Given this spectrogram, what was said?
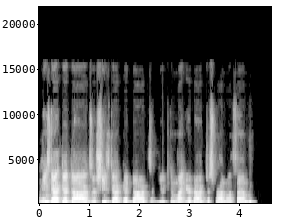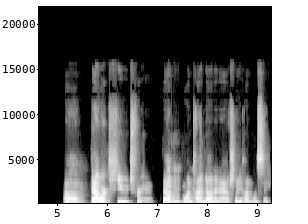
and he's mm-hmm. got good dogs or she's got good dogs, and you can let your dog just run with them. Um, that worked huge for him. That mm-hmm. one time down in Ashley, hunting with Sadie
